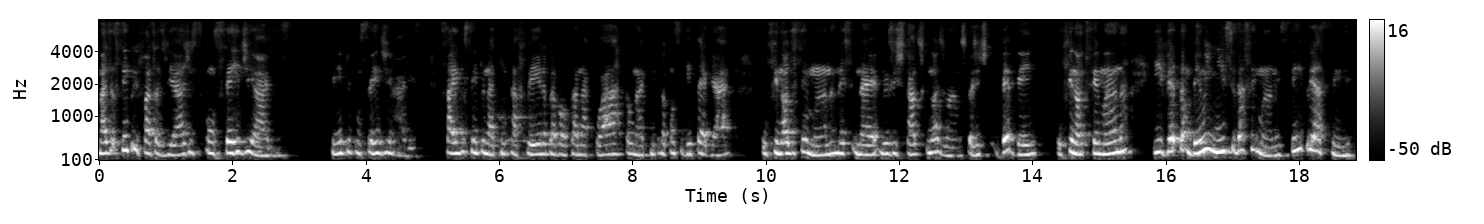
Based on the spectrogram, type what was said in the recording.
Mas eu sempre faço as viagens com seis diárias, sempre com seis diárias, saindo sempre na quinta-feira para voltar na quarta ou na quinta para conseguir pegar o final de semana nesse, né, nos estados que nós vamos, para a gente ver bem o final de semana e ver também o início da semana. E sempre é assim,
